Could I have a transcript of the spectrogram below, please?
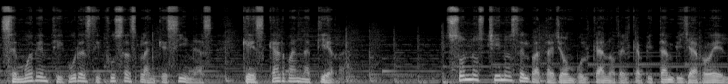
se mueven figuras difusas blanquecinas que escarban la tierra. Son los chinos del batallón vulcano del capitán Villarroel,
